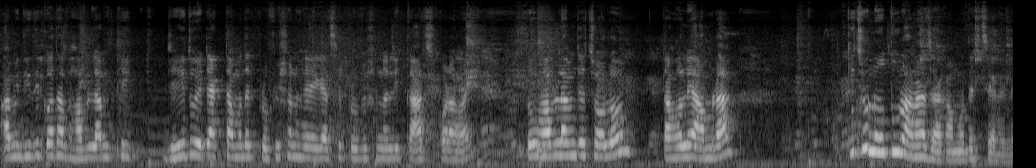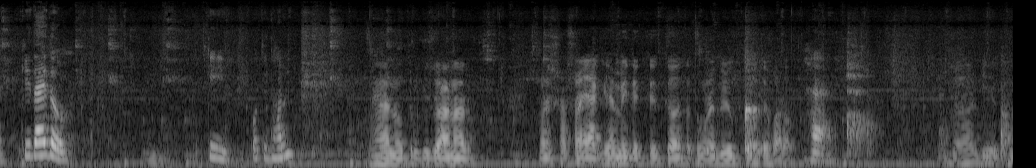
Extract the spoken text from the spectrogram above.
আমি দিদির কথা ভাবলাম ঠিক যেহেতু এটা একটা আমাদের প্রফেশন হয়ে গেছে প্রফেশনালি কাজ করা হয় তো ভাবলাম যে চলো তাহলে আমরা কিছু নতুন আনা যাক আমাদের চ্যানেলে কি তাই তো? কি প্রতিধন? হ্যাঁ নতুন কিছু আনার মানে সবসময় একঘেয়েমি দেখতে দেখতে হয়তো তোমরা বিরক্ত হতে পারো। হ্যাঁ। আর কি একটু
